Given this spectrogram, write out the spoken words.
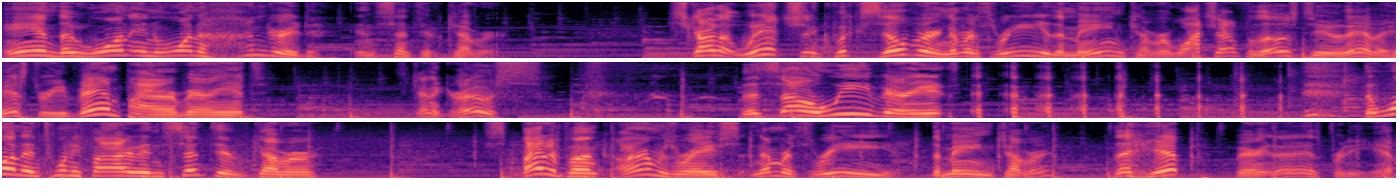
And the 1 in 100 incentive cover. Scarlet Witch and Quicksilver, number 3, the main cover. Watch out for those two. They have a history. Vampire variant. It's kind of gross. the Saoi variant. the 1 in 25 incentive cover. Spider-Punk Arms Race, number three, the main cover. The hip variant, that is pretty hip.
